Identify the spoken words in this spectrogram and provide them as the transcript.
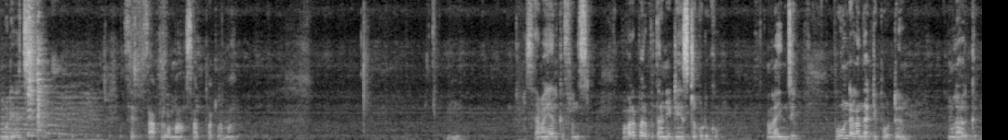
மூடி வச்சு. சரி சாப்பிட்லாமா? சாப்பிட்டு பார்க்கலாமா? ம். செமையாக இருக்குது ஃப்ரெண்ட்ஸ் அவரைப்பருப்பு தனி டேஸ்ட்டு கொடுக்கும். நல்லா இஞ்சி பூண்டெல்லாம் தட்டி போட்டு நல்லா இருக்குது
